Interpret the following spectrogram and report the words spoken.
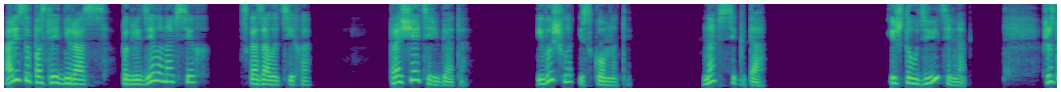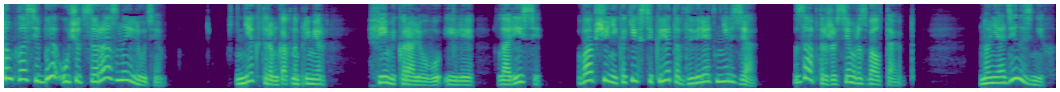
Алиса в последний раз поглядела на всех, сказала тихо. Прощайте, ребята. И вышла из комнаты. Навсегда. И что удивительно, в шестом классе Б учатся разные люди. Некоторым, как, например, Фиме Королеву или Ларисе, вообще никаких секретов доверять нельзя. Завтра же всем разболтают но ни один из них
